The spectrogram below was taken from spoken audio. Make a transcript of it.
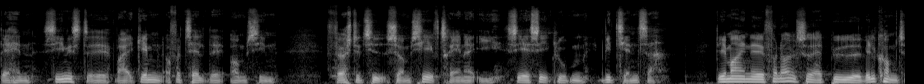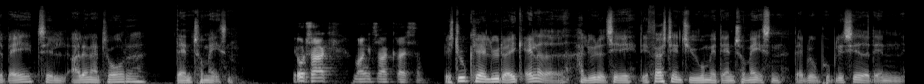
da han senest øh, var igennem og fortalte om sin første tid som cheftræner i CSC-klubben Vicenza. Det er mig en øh, fornøjelse at byde velkommen tilbage til Alena Torte, Dan Thomasen. Jo tak. Mange tak, Christian. Hvis du, kære lytter, ikke allerede har lyttet til det, det første interview med Dan Thomasen, der blev publiceret den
